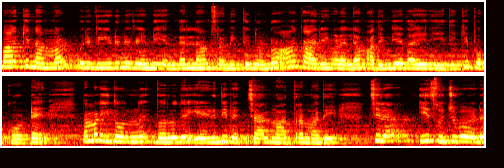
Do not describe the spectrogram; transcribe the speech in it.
ബാക്കി നമ്മൾ ഒരു വീടിന് വേണ്ടി എന്തെല്ലാം ശ്രമിക്കുന്നുണ്ടോ ആ കാര്യങ്ങളെല്ലാം അതിന്റേതായ രീതിക്ക് പൊക്കോട്ടെ. നമ്മൾ ഇതൊന്ന് വെറുതെ എഴുതി വെച്ചാൽ മാത്രം മതി. ചിലർ ഈ സ്വിച്ച് വേർഡ്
